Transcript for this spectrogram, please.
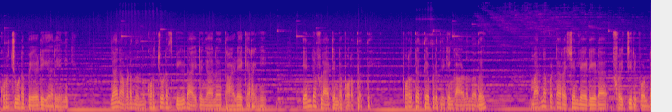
കുറച്ചുകൂടെ പേടി കയറി എനിക്ക്. ഞാൻ അവിടെ നിന്ന് കുറച്ചുകൂടെ സ്പീഡായിട്ട് ഞാൻ താഴേക്കിറങ്ങി എന്റെ ഫ്ലാറ്റിന്റെ പുറത്തെത്തി. പുറത്തെത്തിയപ്പോഴത്തേക്കും കാണുന്നത് മരണപ്പെട്ട റഷ്യൻ ലേഡിയുടെ ഫ്രിഡ്ജ് ഇരിപ്പുണ്ട്.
